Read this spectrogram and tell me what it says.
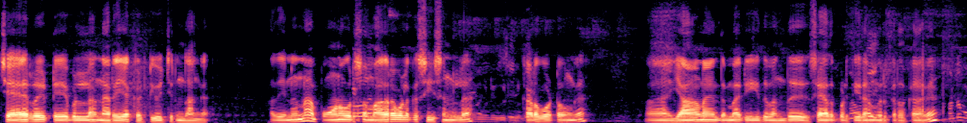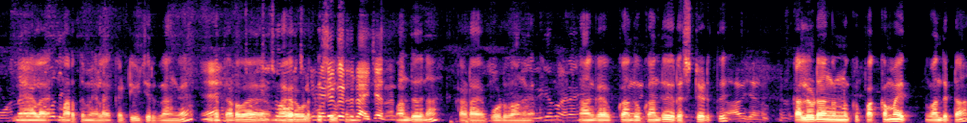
சேரு டேபிள்லாம் நெறைய கட்டி வச்சுருந்தாங்க. அது என்னன்னா போன வருஷம் மகர விளக்கு சீசன்ல கடை போட்டவங்க யானை இந்த மாதிரி இது வந்து சேதப்படுத்திடாமல் இருக்கிறதுக்காக மேலே மரத்து மேலே கட்டி வச்சுருக்காங்க இந்த தடவை மகர விளக்கு சீசன் வந்ததுன்னா கடை போடுவாங்க. நாங்கள் உட்காந்து உட்காந்து ரெஸ்ட் எடுத்து கல்லுடாங்கன்னுக்கு பக்கமாக வந்துட்டோம்.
